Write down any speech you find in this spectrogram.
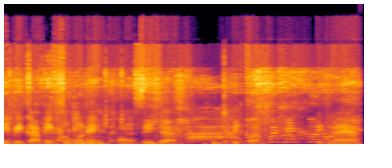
พี่ปิดกราฟิกสูงแล้วนี่ของฟิชอะจะปิดก่อนปิดไงอะ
